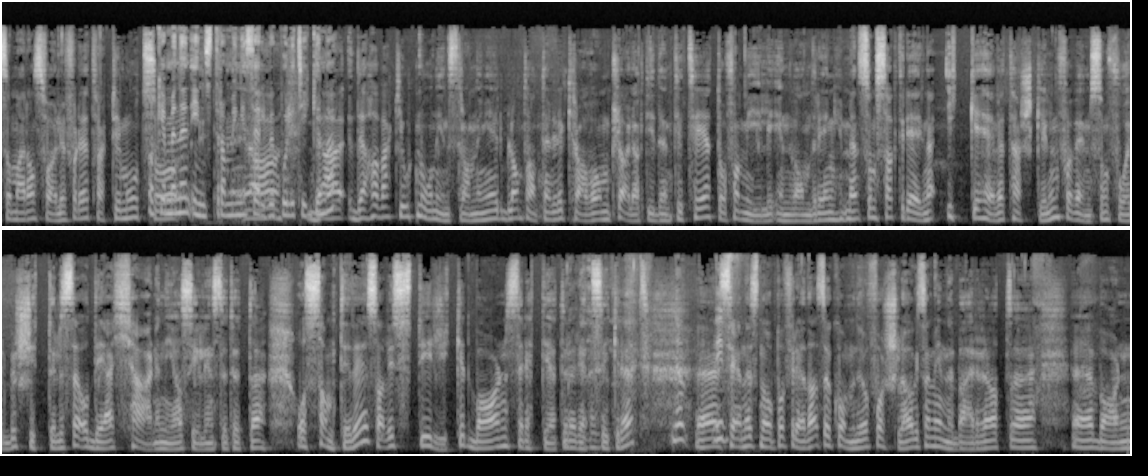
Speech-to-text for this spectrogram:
som er ansvarlige for det. Tvert imot. Ok, Men en innstramming i selve politikken, da? Det, det, har vært gjort noen innstramninger, bl.a. når det gjelder kravet om klarlagt identitet og familieinnvandring. Men som sagt, regjeringen har ikke hevet terskelen for hvem som får beskyttelse, og det er kjernen i asylinstituttet. Og samtidig så har vi styrket barns rettigheter og rettssikkerhet. Nå, eh, vi... Senest nå på fredag så kom det jo forslag som innebærer at eh, barn,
